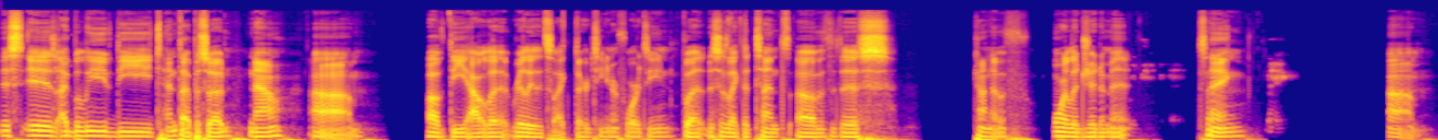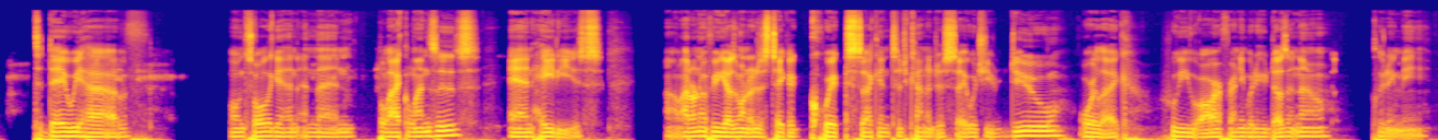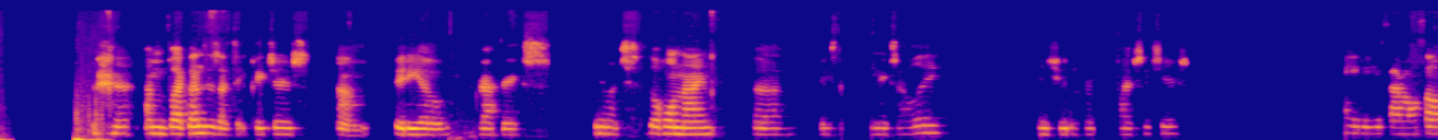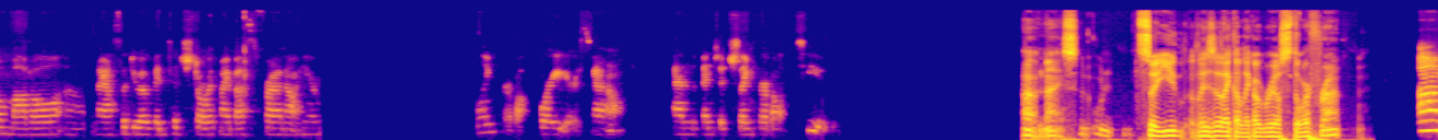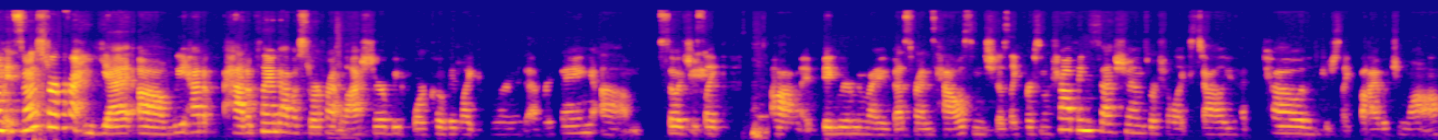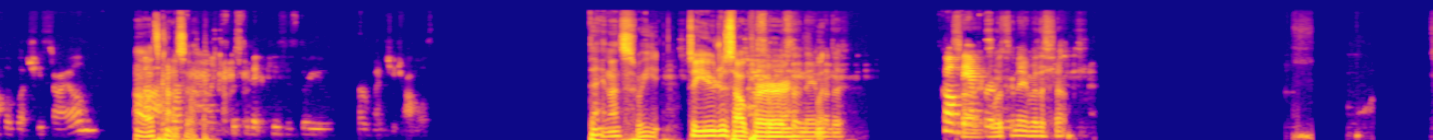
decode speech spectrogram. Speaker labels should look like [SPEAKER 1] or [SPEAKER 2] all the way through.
[SPEAKER 1] This is, I believe, the tenth episode now um, of the outlet. Really, it's like thirteen or fourteen, but this is like the tenth of this kind of more legitimate thing. Um, today we have Lone Soul again, and then Black Lenses and Hades. Um, I don't know if you guys want to just take a quick second to kind of just say what you do or like who you are for anybody who doesn't know, including me.
[SPEAKER 2] I'm Black Lenses. I take pictures, um, video, graphics, pretty much the whole nine. Uh, based in Phoenix, LA. Been shooting for five, six years.
[SPEAKER 3] Hades. I'm also a model, um, and I also do a vintage store with my best friend out here. Modeling for about four years now, and the vintage thing for about two.
[SPEAKER 1] Oh, nice. So you is it like a like a real storefront?
[SPEAKER 3] Um, it's not a storefront yet. Um, we had had a plan to have a storefront last year before COVID like ruined everything. Um, so it's just like um, a big room in my best friend's house, and she does like personal shopping sessions where she'll like style you head to toe, and you can just like buy what you want off of what she styled.
[SPEAKER 1] Oh, that's
[SPEAKER 3] um,
[SPEAKER 1] kind of sick.
[SPEAKER 3] like specific pieces for you for when she travels.
[SPEAKER 1] Dang, that's sweet. So you just help
[SPEAKER 4] So
[SPEAKER 1] her.
[SPEAKER 4] what's the name of the
[SPEAKER 3] It's called
[SPEAKER 4] sorry, what's the name of the shop?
